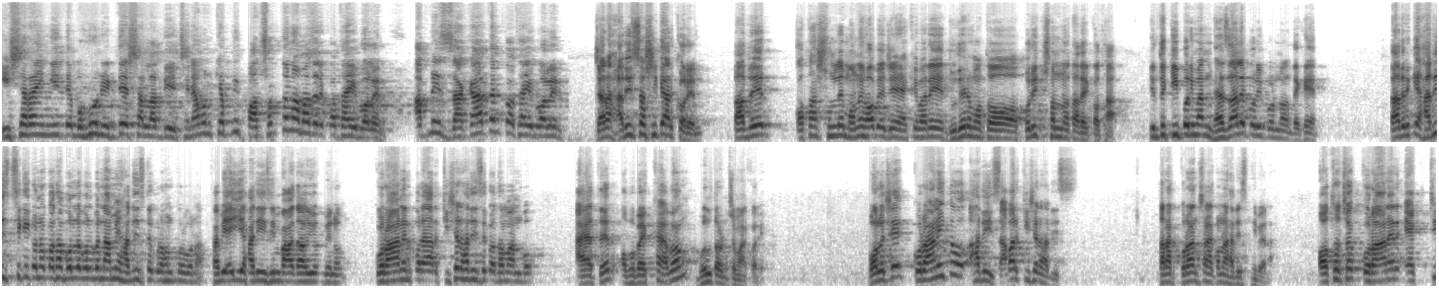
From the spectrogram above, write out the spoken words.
ইশারা ইঙ্গিতে বহু নির্দেশ আল্লাহ দিয়েছেন, এমনকি আপনি পাঁচক্ত নামাজের কথাই বলেন, আপনি জাকাতের কথাই বলেন। যারা হাদিস অস্বীকার করেন, তাদের কথা শুনলে মনে হবে যে একেবারে দুধের মতো পরিচ্ছন্ন তাদের কথা। কিন্তু কি পরিমাণ ভেজালে পরিপূর্ণ দেখেন? তাদেরকে হাদিস থেকে কোনো কথা বলে বলবেন আমি হাদিসকে গ্রহণ করব না। এই হাদিস ইউমিনু কোরআনের পরে আর কিসের হাদিসের কথা মানবো? আয়াতের অপব্যাখ্যা এবং ভুল তর্জমা করে। বলেছে, কোরআনই তো হাদিস, আবার কিসের হাদিস? তারা কোরআন ছাড়া কোনো হাদিস নিবে না। অথচ কোরআনের একটি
